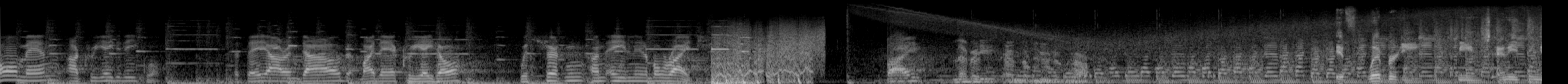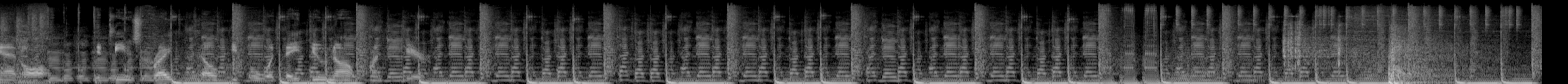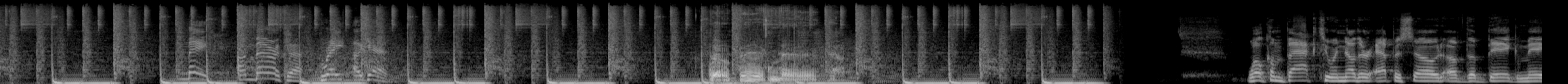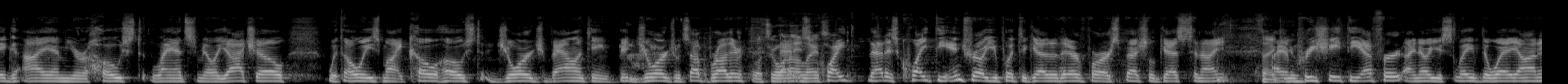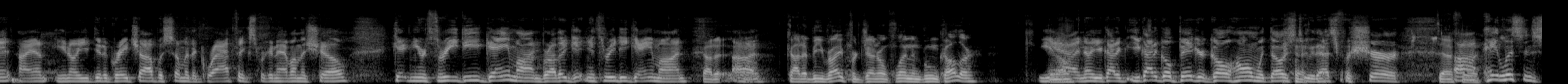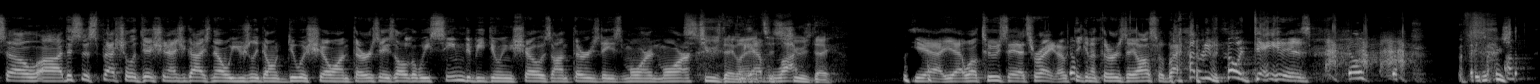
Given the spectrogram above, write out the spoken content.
All men are created equal, that they are endowed by their Creator with certain unalienable rights. Life, liberty, and the If liberty means anything at all, it means the right to tell people what they do not want to hear. Make America great again. The Big Mig. Welcome back to another episode of the Big Mig. I am your host, Lance Migliaccio, with always my co-host, George Balloutine. Big George, what's up, brother? What's going That on, is Lance? Quite, that is quite the intro you put together there for our special guest tonight. Thank I you. I appreciate the effort. I know you slaved away on it. I, you know, you did a great job with some of the graphics we're going to have on the show. Getting your 3D game on, brother. Getting your 3D game on. Got to Uh, got to be right for General Flynn and Boone Cutler. Yeah, know? I know you got to you got to go big or go home with those two. That's for sure. Definitely. Uh, hey, listen. So uh, this is a special edition. As you guys know, we usually don't do a show on Thursdays, although we seem to be doing shows on Thursdays more and more. It's Tuesday, We Lance. It's lot- Tuesday. Yeah, yeah. Well, Tuesday. That's right. I'm thinking of Thursday also, but I don't even know what day it is.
